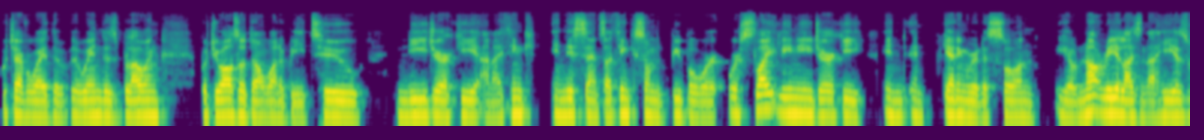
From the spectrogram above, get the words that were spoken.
whichever way the, the wind is blowing, but you also don't want to be too knee jerky. And I think in this sense, I think some people were, were slightly knee jerky in, in getting rid of Son, you know, not realizing that he has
